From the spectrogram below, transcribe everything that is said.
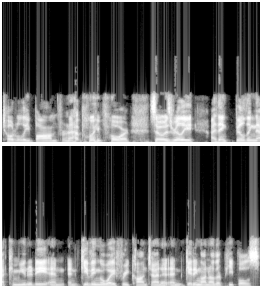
totally bombed from that point forward. So it was really, I think, building that community and and giving away free content and, and getting on other people's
